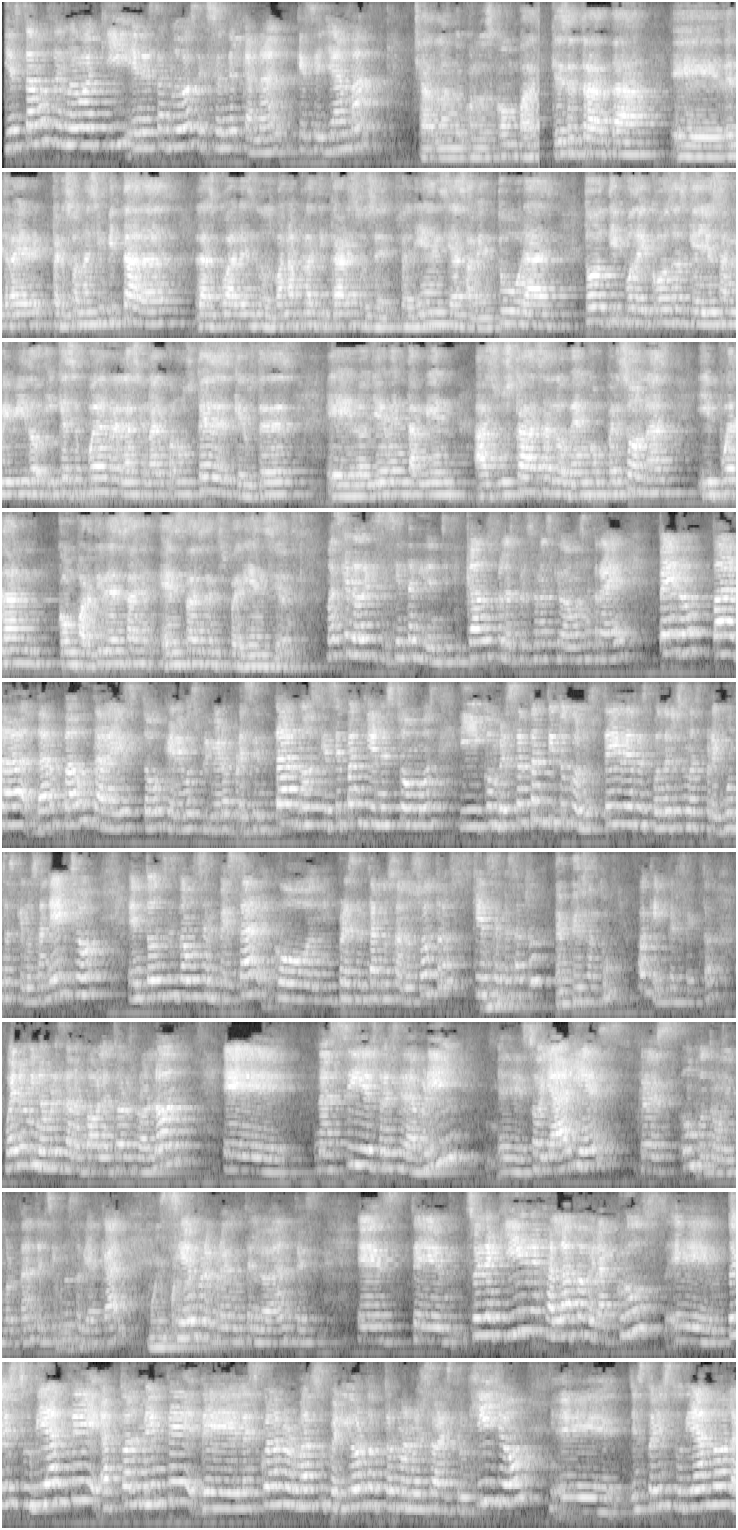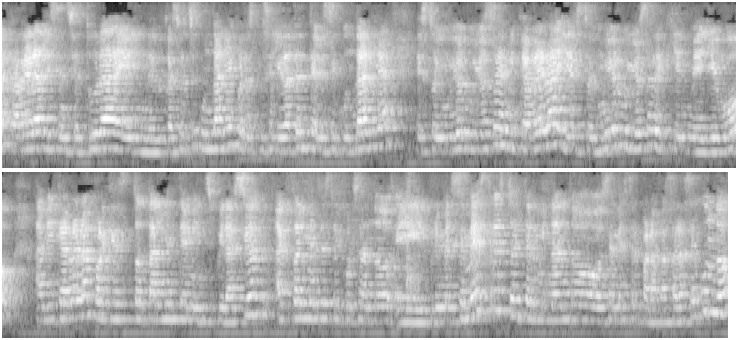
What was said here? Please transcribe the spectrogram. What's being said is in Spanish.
Y estamos de nuevo aquí en esta nueva sección del canal que se llama charlando con los compas, que se trata eh, de traer personas invitadas, las cuales nos van a platicar sus experiencias, aventuras, todo tipo de cosas que ellos han vivido y que se pueden relacionar con ustedes, que ustedes eh, lo lleven también a sus casas, lo vean con personas y puedan compartir esa- estas experiencias. Más que nada que se sientan identificados con las personas que vamos a traer, pero para dar pauta a esto queremos primero presentarnos, que sepan quiénes somos y conversar tantito con ustedes, responderles unas preguntas que nos han hecho. Entonces vamos a empezar con presentarnos a nosotros. ¿Quieres empezar tú? Empieza tú. Ok, perfecto. Bueno, mi nombre es Ana Paula Torres Rolón. Eh, nací el 13 de abril. eh, soy Aries. Creo que es un punto muy importante, el signo zodiacal. Muy importante. Siempre pregúntenlo antes. Este, soy de aquí, de Jalapa, Veracruz. eh, soy estudiante actualmente de la Escuela Normal Superior Dr. Manuel Suárez Trujillo. Eh, estoy estudiando la carrera de licenciatura en Educación Secundaria con especialidad en telesecundaria. Estoy muy orgullosa de mi carrera y estoy muy orgullosa de quien me llevó a mi carrera porque es totalmente mi inspiración. Actualmente estoy cursando el primer semestre, estoy terminando semestre para pasar a segundo.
